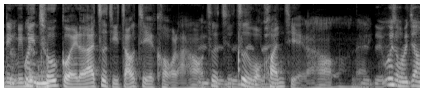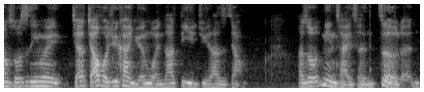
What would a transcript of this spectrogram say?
你明明出轨了，还自己找借口了哈，自己自我宽解了哈。对对，为什么会这样说？是因为只要只要回去看原文，他第一句他是这样，他说：“宁采臣这人，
